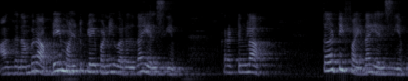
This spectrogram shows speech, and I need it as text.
அந்த நம்பரை அப்படியே மல்டிப்ளை பண்ணி வர்றது தான் எல்சிஎம் கரெக்டுங்களா தேர்ட்டி ஃபைவ் தான் எல்சிஎம்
